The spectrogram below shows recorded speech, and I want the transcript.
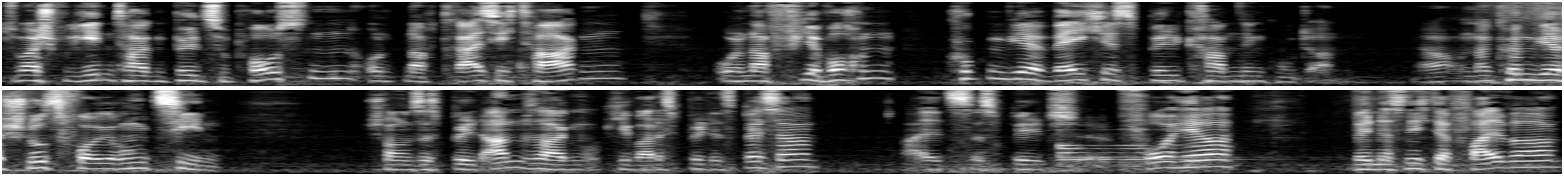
zum Beispiel jeden Tag ein Bild zu posten und nach 30 Tagen oder nach vier Wochen gucken wir, welches Bild kam denn gut an. Ja, und dann können wir Schlussfolgerungen ziehen. Schauen uns das Bild an, sagen, okay, war das Bild jetzt besser als das Bild äh, vorher? Wenn das nicht der Fall war,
